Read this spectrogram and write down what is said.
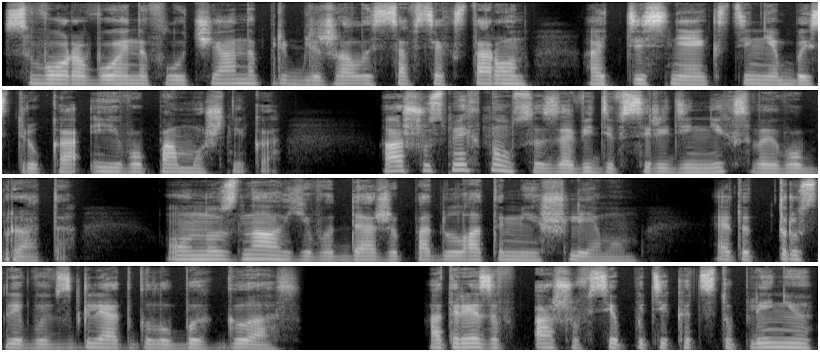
Свора воинов Лучана приближалась со всех сторон, оттесняя к стене Быстрюка и его помощника. Аш усмехнулся, завидев среди них своего брата. Он узнал его даже под латами и шлемом. Этот трусливый взгляд голубых глаз. Отрезав Ашу все пути к отступлению,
